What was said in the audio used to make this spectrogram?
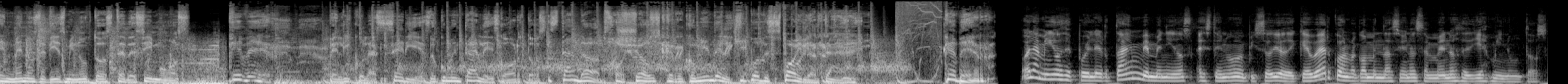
En menos de 10 minutos te decimos qué ver. Películas, series, documentales, cortos, stand-ups o shows que recomienda el equipo de Spoiler Time. ¿Qué ver? Hola amigos de Spoiler Time, bienvenidos a este nuevo episodio de Que Ver con recomendaciones en menos de 10 minutos.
